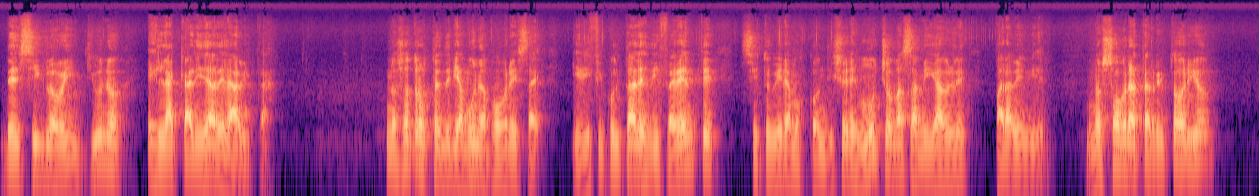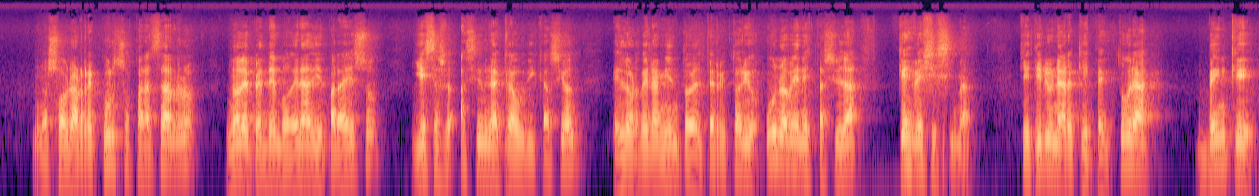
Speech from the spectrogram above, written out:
del siglo XXI es la calidad del hábitat. Nosotros tendríamos una pobreza y dificultades diferentes si tuviéramos condiciones mucho más amigables para vivir. Nos sobra territorio, nos sobra recursos para hacerlo, no dependemos de nadie para eso, y esa ha sido una claudicación el ordenamiento del territorio. Uno ve en esta ciudad que es bellísima, que tiene una arquitectura, ven que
